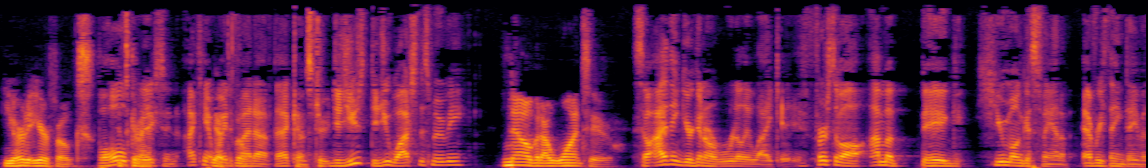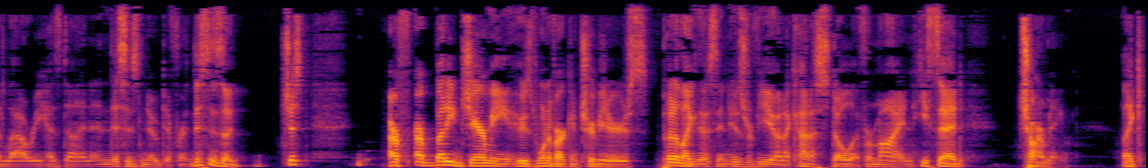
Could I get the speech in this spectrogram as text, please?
you heard it here, folks. Bold It's gonna- prediction. I can't yeah, wait to find out if that comes true. Did you did you watch this movie? No, but I want to. So I think you're gonna really like it. First of all, I'm a big, humongous fan of everything David Lowery has done, and this is no different. This is a just our our buddy Jeremy, who's one of our contributors, put it like this in his review, and I kind of stole it for mine. He said, "Charming." Like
